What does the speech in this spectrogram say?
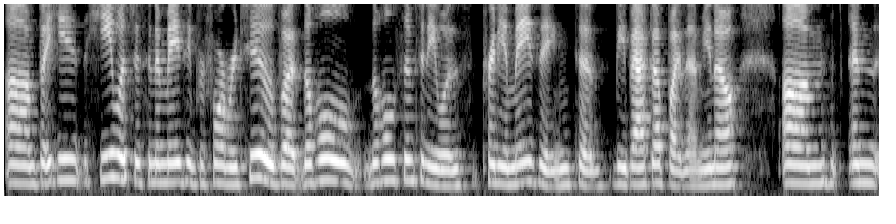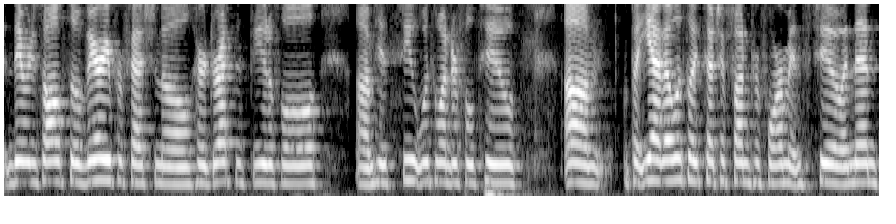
Um, but he he was just an amazing performer too. But the whole the whole symphony was pretty amazing to be backed up by them, you know. Um, and they were just also very professional. Her dress is beautiful. Um, his suit was wonderful too. Um, but yeah, that looked like such a fun performance too. And then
